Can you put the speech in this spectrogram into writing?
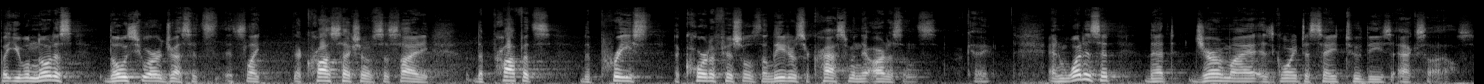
But you will notice those who are addressed. It's, it's like the cross section of society the prophets, the priests, the court officials, the leaders, the craftsmen, the artisans. Okay? And what is it that Jeremiah is going to say to these exiles?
